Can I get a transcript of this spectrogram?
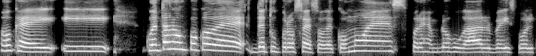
Ok, y cuéntanos un poco de, de, tu proceso, de cómo es, por ejemplo, jugar béisbol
